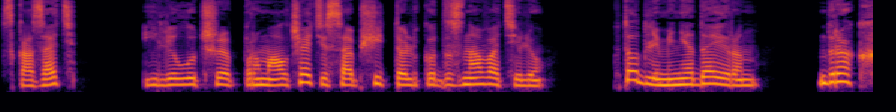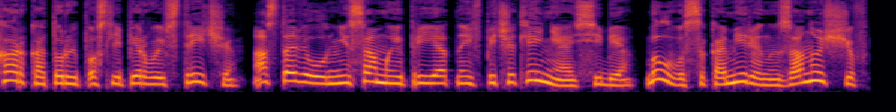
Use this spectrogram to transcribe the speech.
«Сказать? Или лучше промолчать и сообщить только дознавателю? Кто для меня Дайрон? Дракхар, который после первой встречи оставил не самые приятные впечатления о себе, был высокомерен и заносчив,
